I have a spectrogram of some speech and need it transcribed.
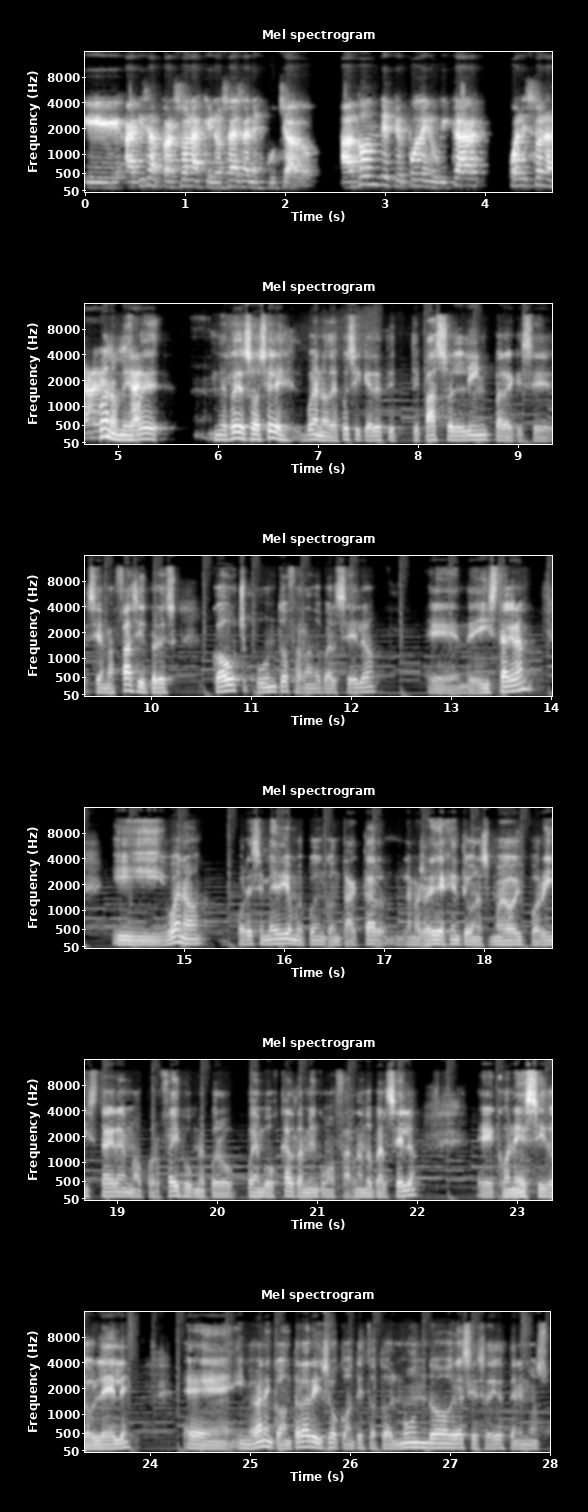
eh, aquellas personas que nos hayan escuchado? ¿A dónde te pueden ubicar? ¿Cuáles son las redes sociales? mis redes sociales, bueno, después si querés te, paso el link para que sea más fácil, pero es coach.fernandoparcelo eh, de Instagram. Y bueno, por ese medio me pueden contactar. La mayoría de gente, bueno, se mueve hoy por Instagram o por Facebook, me pueden buscar también como Fernando Parcelo, eh, con S y doble L. Eh, y me van a encontrar y yo contesto a todo el mundo. Gracias a Dios tenemos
